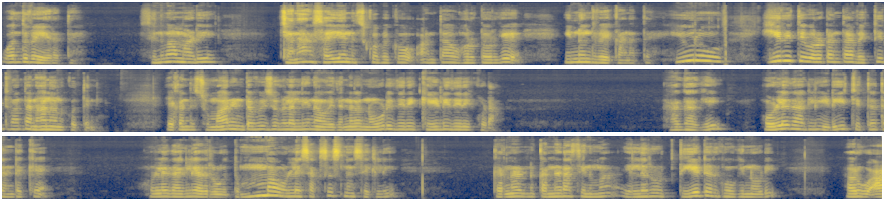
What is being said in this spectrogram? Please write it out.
ಒಂದು ವೇ ಇರುತ್ತೆ. ಸಿನಿಮಾ ಮಾಡಿ ಚೆನ್ನಾಗಿ ಸಹಿ ಅನ್ನಿಸ್ಕೋಬೇಕು ಅಂತ ಹೊರಟೋರಿಗೆ ಇನ್ನೊಂದು ವೇ ಕಾಣುತ್ತೆ. ಇವರು ಈ ರೀತಿ ಹೊರಟಂಥ ವ್ಯಕ್ತಿತ್ವ ಅಂತ ನಾನು ಅನ್ಕೋತೀನಿ. ಯಾಕಂದರೆ ಸುಮಾರು ಇಂಟರ್ವ್ಯೂಸ್ಗಳಲ್ಲಿ ನಾವು ಇದನ್ನೆಲ್ಲ ನೋಡಿದ್ದೀರಿ ಕೇಳಿದ್ದೀರಿ ಕೂಡ. ಹಾಗಾಗಿ ಒಳ್ಳೆಯದಾಗಲಿ ಇಡೀ ಚಿತ್ರತಂಡಕ್ಕೆ ಒಳ್ಳೆಯದಾಗಲಿ ಅದರ ತುಂಬ ಒಳ್ಳೆಯ ಸಕ್ಸಸ್ನ ಸಿಗಲಿ. ಕರ್ನಾಟಕ ಕನ್ನಡ ಸಿನಿಮಾ ಎಲ್ಲರೂ ಥಿಯೇಟರ್ಗೆ ಹೋಗಿ ನೋಡಿ, ಅವ್ರಿಗೂ ಆ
